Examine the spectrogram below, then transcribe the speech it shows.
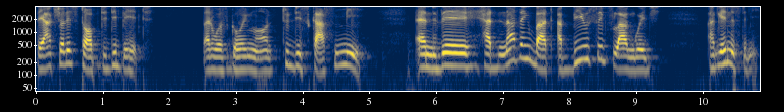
They actually stopped the debate that was going on to discuss me. And they had nothing but abusive language against me.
